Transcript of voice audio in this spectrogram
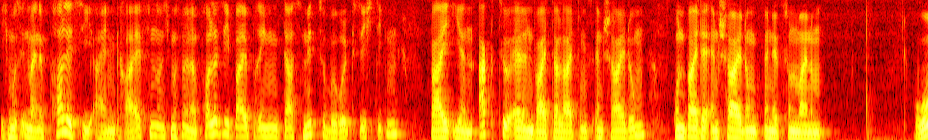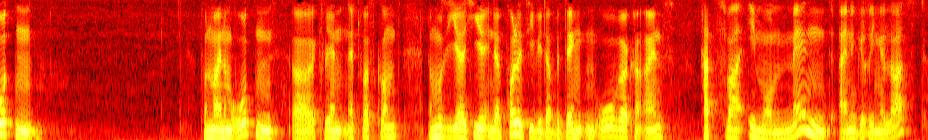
Ich muss in meine Policy eingreifen und ich muss meiner Policy beibringen, das mit zu berücksichtigen bei ihren aktuellen Weiterleitungsentscheidungen und bei der Entscheidung, wenn jetzt von meinem roten von meinem roten äh, Klienten etwas kommt, dann muss ich ja hier in der Policy wieder bedenken, oh, Worker 1 hat zwar im Moment eine geringe Last,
